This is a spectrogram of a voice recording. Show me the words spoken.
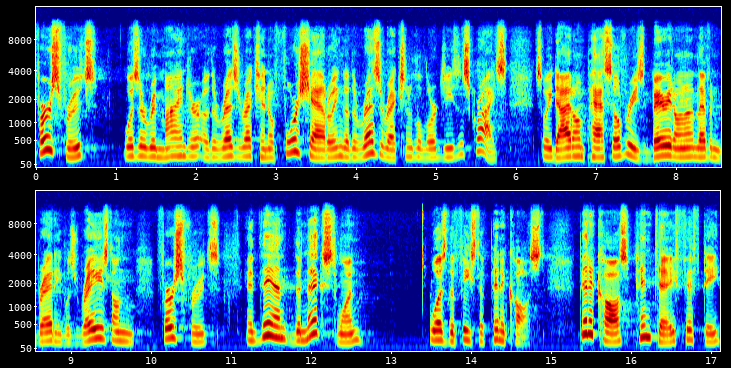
first fruits was a reminder of the resurrection, a foreshadowing of the resurrection of the Lord Jesus Christ. So he died on Passover, he's buried on unleavened bread, he was raised on first fruits. And then the next one was the Feast of Pentecost. Pentecost, Pente, 50,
